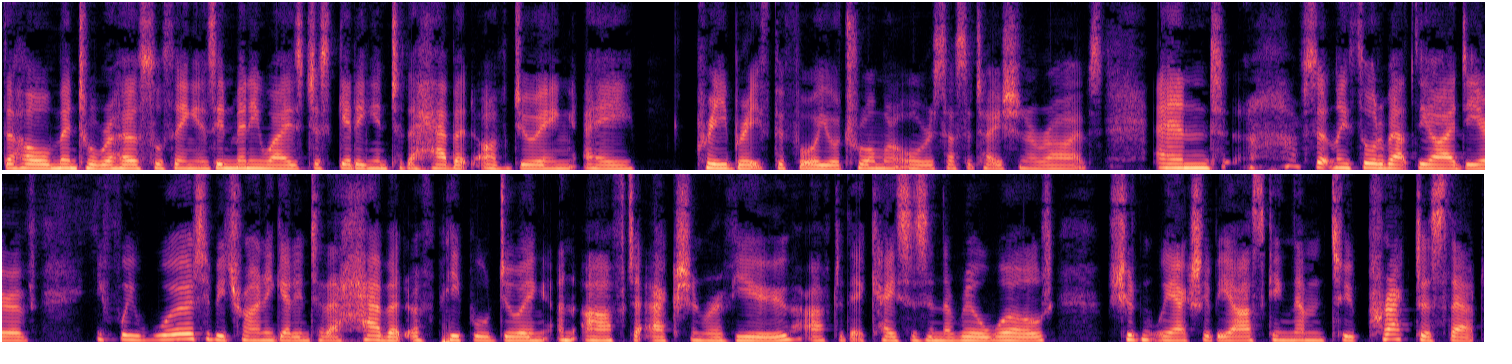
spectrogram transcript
the whole mental rehearsal thing is in many ways just getting into the habit of doing a pre-brief before your trauma or resuscitation arrives. And I've certainly thought about the idea of if we were to be trying to get into the habit of people doing an after action review after their cases in the real world, shouldn't we actually be asking them to practice that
